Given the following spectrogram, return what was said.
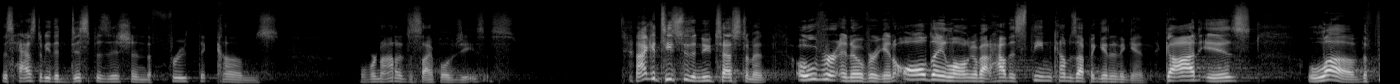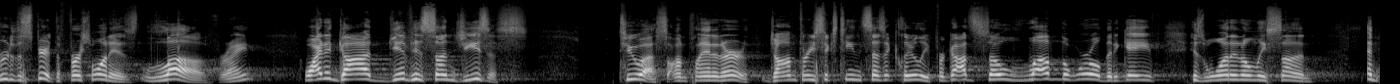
This has to be the disposition, the fruit that comes when we're not a disciple of Jesus. I could teach through the New Testament over and over again, all day long, about how this theme comes up again and again. God is love. The fruit of the Spirit, the first one is love, right? Why did God give his son Jesus to us on planet Earth? John 3:16 says it clearly, for God so loved the world that he gave his one and only son. And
